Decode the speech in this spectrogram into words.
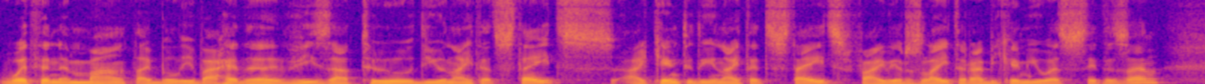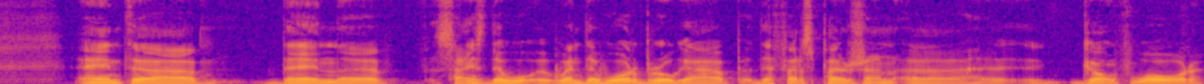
within a month, I believe I had a visa to the United States. I came to the United States. Five years later, I became U.S. citizen, and uh, then. Uh, since the when the war broke up, the first Persian uh, Gulf War,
